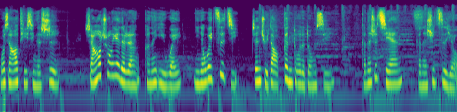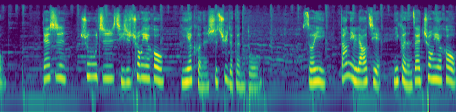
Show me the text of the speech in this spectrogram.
我想要提醒的是，想要创业的人可能以为你能为自己争取到更多的东西，可能是钱，可能是自由。但是殊不知，其实创业后你也可能失去的更多。所以，当你了解你可能在创业后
